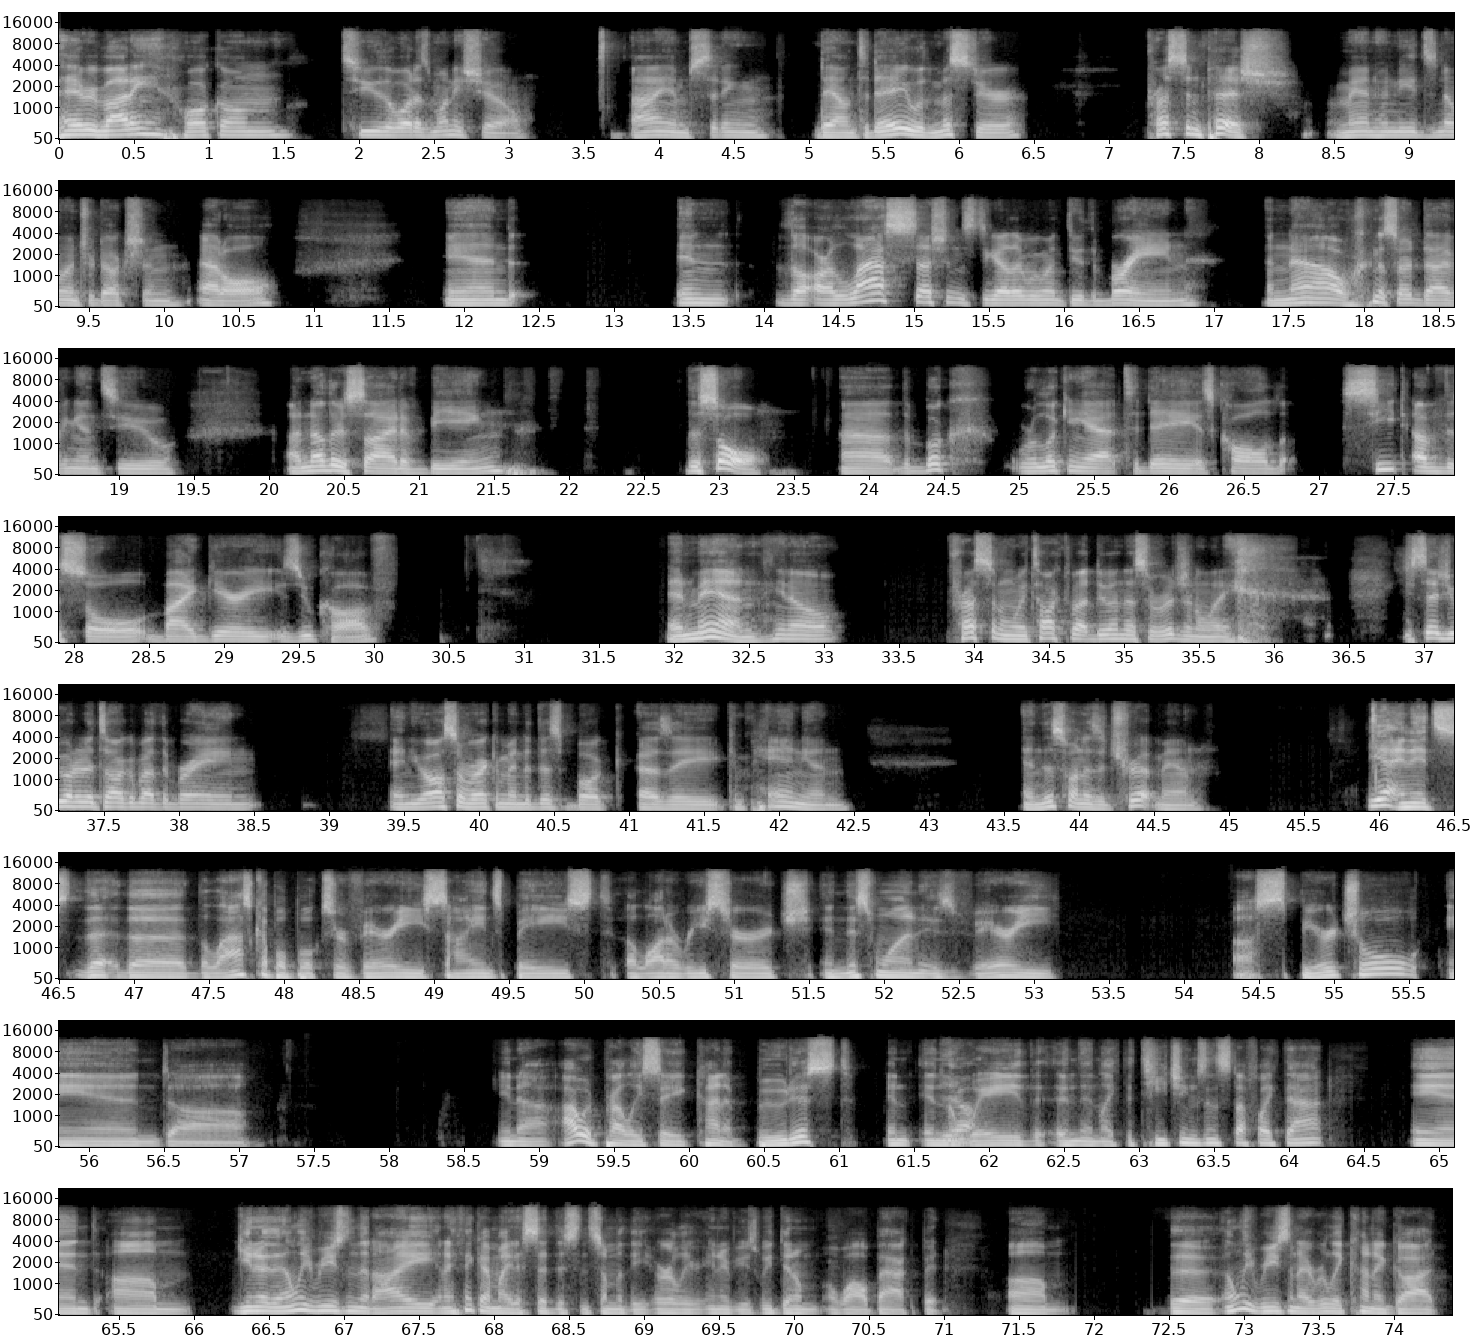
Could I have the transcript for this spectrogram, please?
Hey, everybody. Welcome to the What is Money Show. I am sitting down today with Mr. Preston Pysh, a man who needs no introduction at all. And in the our last sessions together, we went through the brain, and now we're going to start diving into another side of being, the soul. Uh, the book we're looking at today is called Seat of the Soul by Gary Zukav. And man, you know, Preston, when we talked about doing this originally, you said you wanted to talk about the brain, and you also recommended this book as a companion. And this one is a trip, man. Yeah, and it's the the the last couple books are very science based, a lot of research, and this one is very uh, spiritual and uh, you know I would probably say kind of Buddhist in in yeah. the way that, and then like the teachings and stuff like that. And um, you know the only reason that I and I think I might have said this in some of the earlier interviews we did them a while back, but um, the only reason I really kind of got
